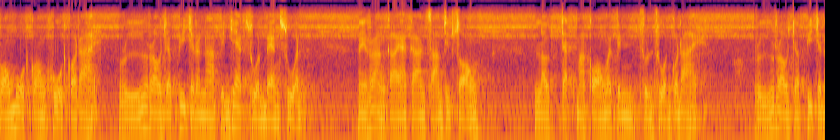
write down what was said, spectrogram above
กองมูดกองคูดก็ได้ หรือเราจะพิจารณาเป็นแยกส่วนแบ่งส่วน ในร่างกายอาการ 32 เราจัดมากองไว้เป็นส่วนๆก็ได้ หรือเราจะพิจาร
